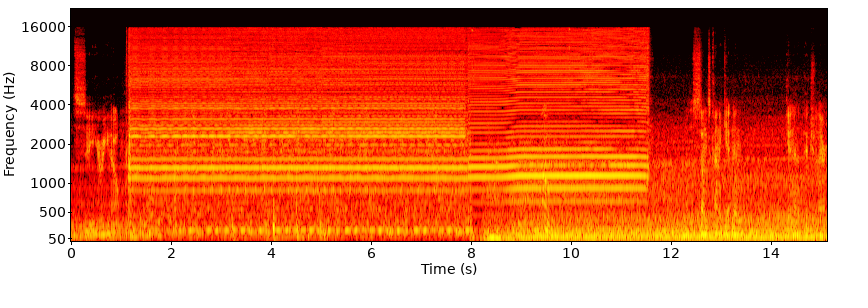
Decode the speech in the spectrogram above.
Let's see, here we go. Oh. The sun's kind of getting in, getting in the picture there.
